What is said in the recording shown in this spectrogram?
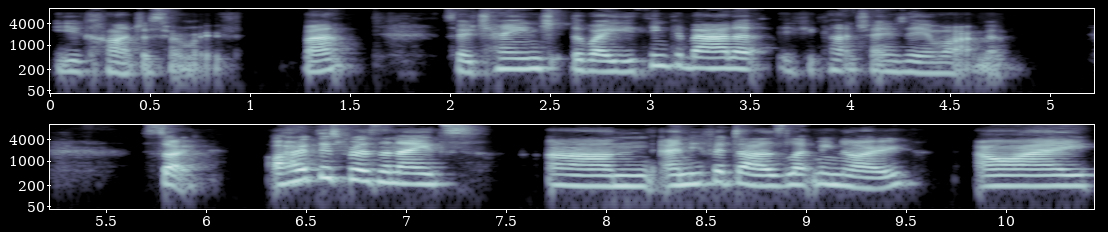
you can't just remove, right? So change the way you think about it if you can't change the environment. So I hope this resonates. Um, and if it does, let me know. I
